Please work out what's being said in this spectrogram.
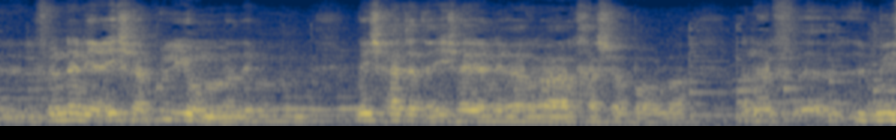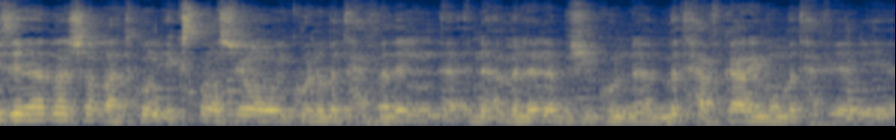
الفنان يعيشها كل يوم ماهيش حاجة تعيشها يعني غير على الخشبه ولا أنا الميزي هذا ان شاء الله تكون extension ويكون متحف. هذا نأمل أنا باش يكون متحف carrément متحف يعني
